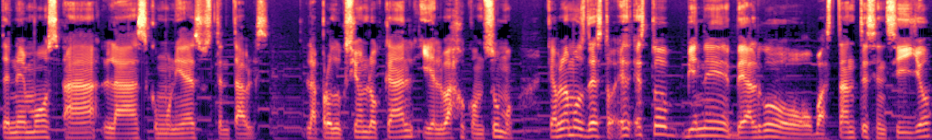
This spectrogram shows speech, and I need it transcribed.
tenemos a las comunidades sustentables, la producción local y el bajo consumo. Que hablamos de esto. E-, esto viene de algo bastante sencillo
